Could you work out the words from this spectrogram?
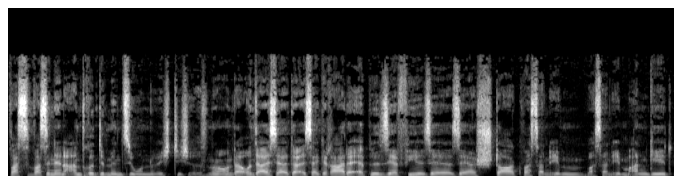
was, was in den anderen Dimensionen wichtig ist. Ne? Und da, und da ist ja, da ist ja gerade Apple sehr viel, sehr, sehr stark, was dann eben, was dann eben angeht.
